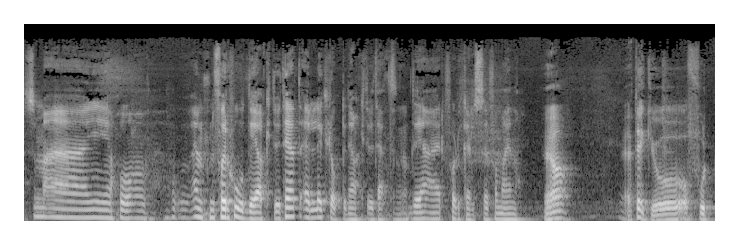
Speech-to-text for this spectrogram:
som er enten for hodet i aktivitet eller kroppen i aktivitet. Det er folkehelse for meg nå. ja. Jeg tenker jo fort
